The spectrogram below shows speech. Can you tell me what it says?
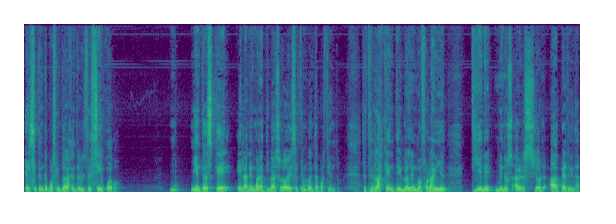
el 70% de la gente nos dice sí, juego mientras que en la lengua nativa solo es el 50%. Es decir, la gente en una lengua foránea tiene menos aversión a la pérdida,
